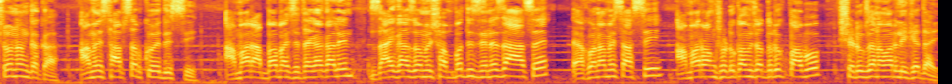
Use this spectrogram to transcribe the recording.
শোনেন কাকা আমি সাফ সাফ করে দিচ্ছি। আমার আব্বা বেঁচে থাকাকালীন জায়গা জমি সম্পত্তি জেনে যা আছে এখন আমি চাচ্ছি আমার অংশটুকু আমি যতটুকু পাবো সেটুকু যেন আমার লিখে দেয়।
